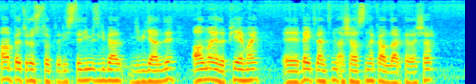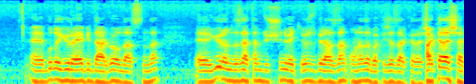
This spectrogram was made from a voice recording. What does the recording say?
Ham petrol stokları istediğimiz gibi gibi geldi. Almanya'da PMI e, beklentinin aşağısında kaldı arkadaşlar. E, bu da Euro'ya bir darbe oldu aslında. E, Euro'nun da zaten düşüşünü bekliyoruz. Birazdan ona da bakacağız arkadaşlar. Arkadaşlar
